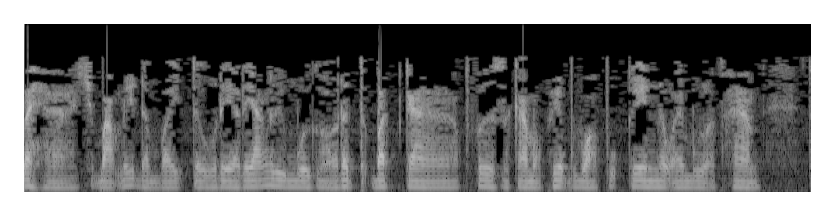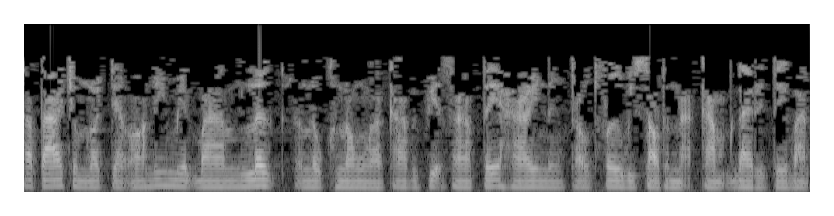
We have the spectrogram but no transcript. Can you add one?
លេសច្បាប់នេះដើម្បីទៅរារាំងឬមួយក៏រដ្ឋបတ်ការធ្វើសកម្មភាពរបស់ពួកគេនៅឯមូលដ្ឋានតតើចំណុចទាំងអស់នេះមានបានលើកនៅក្នុងការពិភាក្សាទេហើយនឹងត្រូវធ្វើវិសោធនកម្មដែរឬទេបាទ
